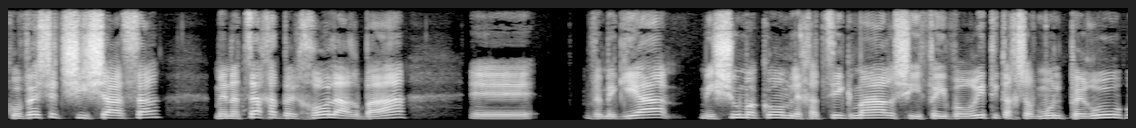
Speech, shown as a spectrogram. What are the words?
כובשת 16 מנצחת בכל הארבעה אה, ומגיעה משום מקום לחצי גמר שהיא פייבוריטית עכשיו מול פרו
